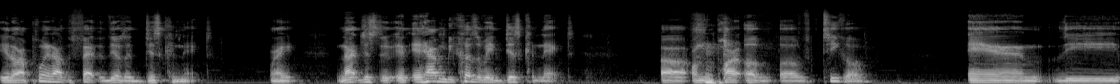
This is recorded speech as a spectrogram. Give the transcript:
you know, I pointed out the fact that there's a disconnect, right? Not just it, it happened because of a disconnect uh, on the part of of TECO, and the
